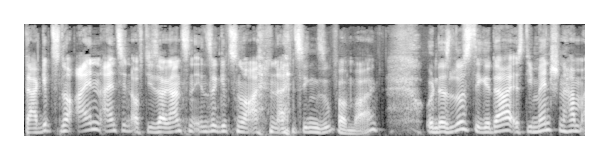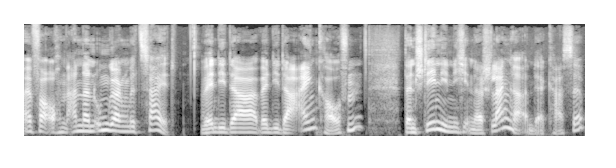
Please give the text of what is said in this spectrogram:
da gibt es nur einen einzigen, auf dieser ganzen Insel gibt es nur einen einzigen Supermarkt. Und das Lustige da ist, die Menschen haben einfach auch einen anderen Umgang mit Zeit. Wenn die da, wenn die da einkaufen, dann stehen die nicht in der Schlange an der Kasse,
